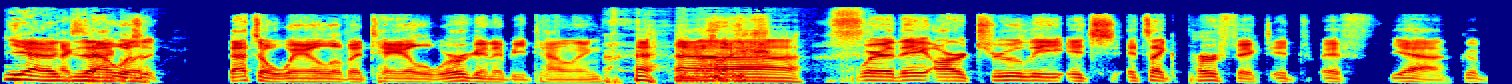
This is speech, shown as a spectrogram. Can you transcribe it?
Yeah, Like, exactly. that was that's a whale of a tale we're gonna be telling. like- where they are truly it's it's like perfect it if yeah good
